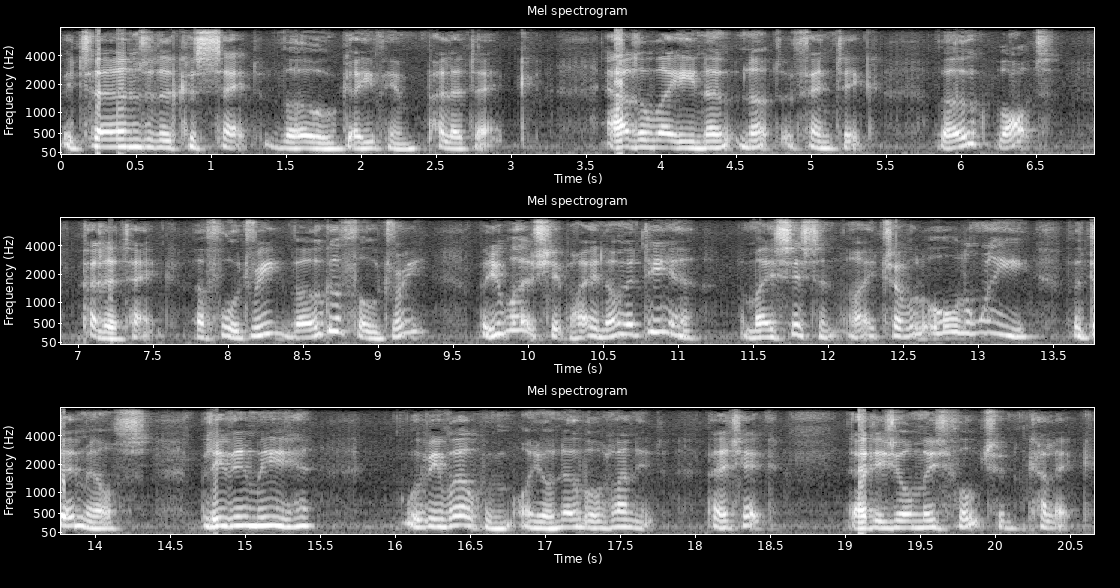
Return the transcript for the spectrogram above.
Returns of the cassette Vogue gave him. Pletrac. Out of the way, no, not authentic. Vogue, what? Pletrac. A forgery? Vogue, a forgery? But your worship, I had no idea. And my assistant, I travelled all the way for Demos, believing we would be welcome on your noble planet. Pletrac, that is your misfortune, Kalik.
